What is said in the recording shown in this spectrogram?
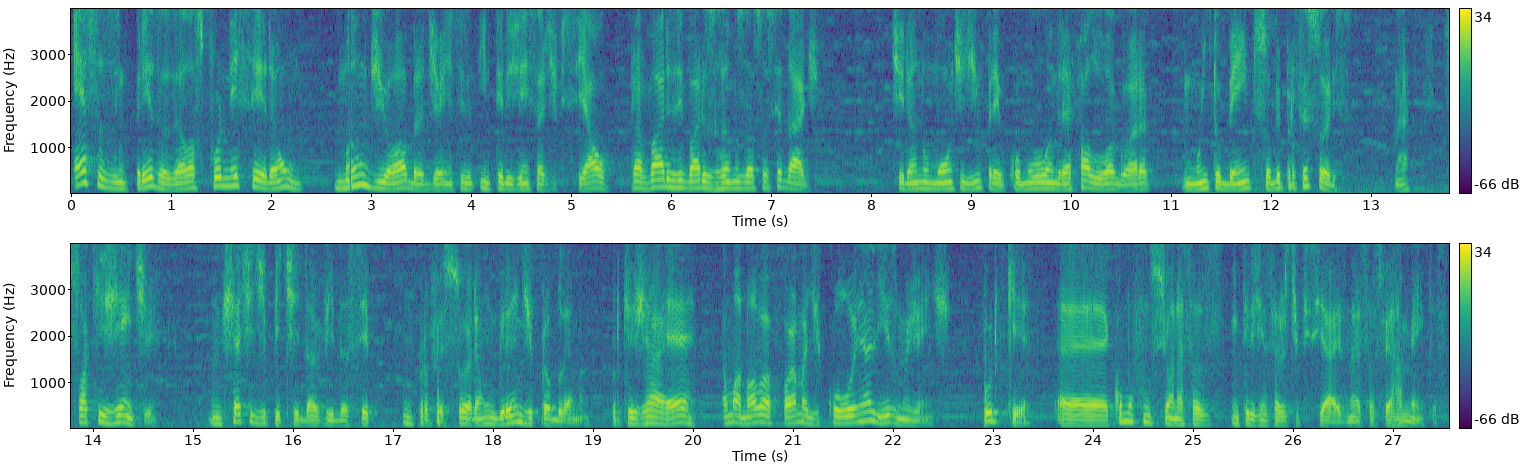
Essas empresas, elas fornecerão mão de obra de inteligência artificial para vários e vários ramos da sociedade tirando um monte de emprego, como o André falou agora muito bem sobre professores, né? Só que, gente, um chat de PT da vida ser um professor é um grande problema, porque já é, é uma nova forma de colonialismo, gente. Por quê? É, como funcionam essas inteligências artificiais, né, essas ferramentas?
